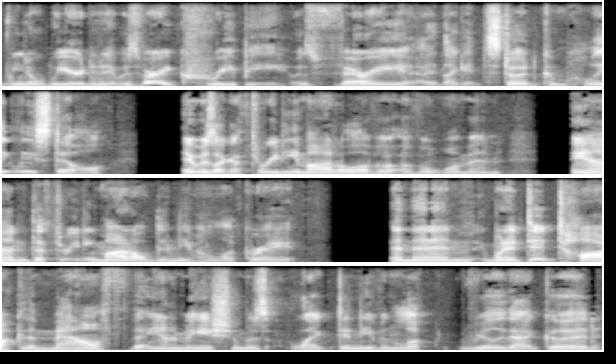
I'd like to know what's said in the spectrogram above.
you know, weird, and it was very creepy. It was very uh, like it stood completely still. It was like a 3D model of a of a woman, and the 3D model didn't even look great. And then when it did talk, the mouth, the animation was like didn't even look really that good.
